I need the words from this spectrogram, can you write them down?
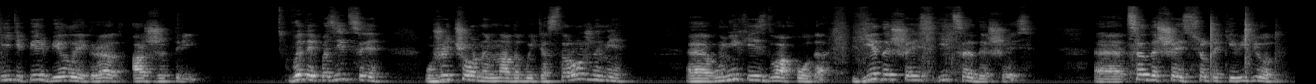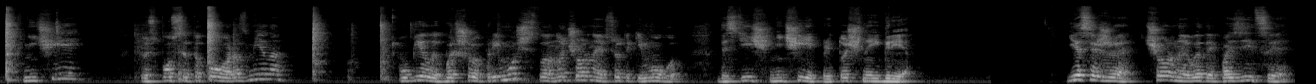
И теперь белые играют HG3. В этой позиции уже черным надо быть осторожными Э, у них есть два хода. ED6 и CD6. CD6 э, все-таки ведет к ничьей. То есть после такого размена у белых большое преимущество, но черные все-таки могут достичь ничьей при точной игре. Если же черные в этой позиции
